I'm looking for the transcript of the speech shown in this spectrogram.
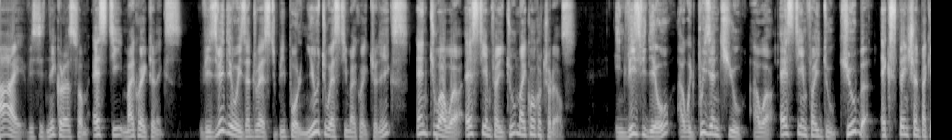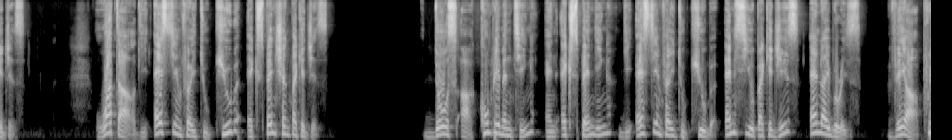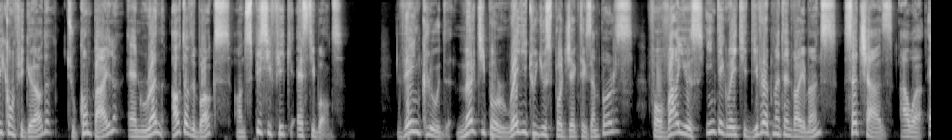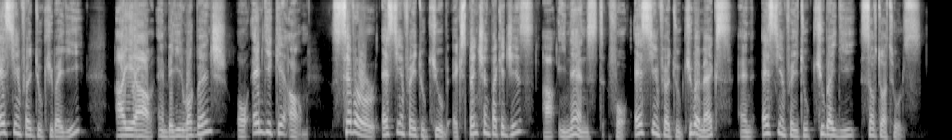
Hi, this is Nicholas from ST Microelectronics. This video is addressed to people new to ST Microelectronics and to our STM32 microcontrollers. In this video, I will present you our STM32Cube expansion packages. What are the STM32Cube expansion packages? Those are complementing and expanding the STM32Cube MCU packages and libraries. They are pre-configured to compile and run out of the box on specific ST boards. They include multiple ready-to-use project examples for various integrated development environments, such as our STM32Cube IAR Embedded Workbench, or MDK ARM. Several STM32Cube expansion packages are enhanced for STM32CubeMX and STM32CubeIDE software tools.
